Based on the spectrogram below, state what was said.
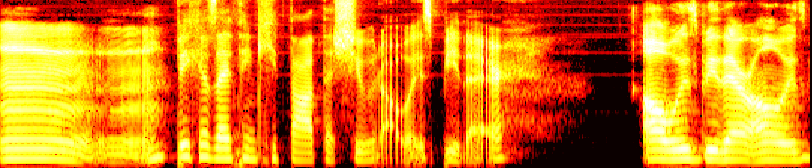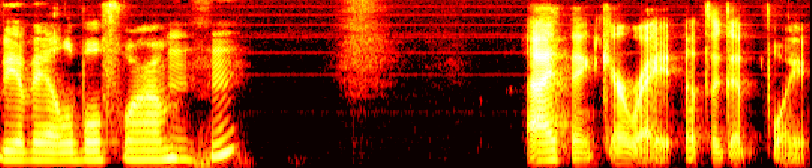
Mm. because I think he thought that she would always be there. Always be there, always be available for him. hmm I think you're right. That's a good point.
